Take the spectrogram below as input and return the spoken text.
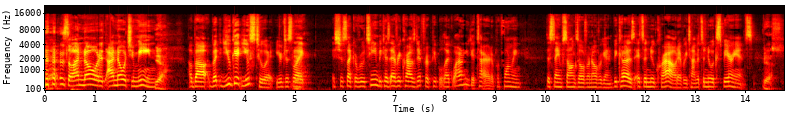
wow. so I know what it, I know what you mean yeah. about, but you get used to it. You're just like, it's just like a routine because every crowd's different. People are like, why don't you get tired of performing the same songs over and over again? Because it's a new crowd every time. It's a new experience. Yes.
